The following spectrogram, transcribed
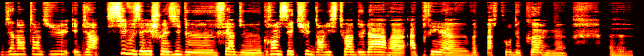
bien entendu, eh bien, si vous avez choisi de faire de grandes études dans l'histoire de l'art euh, après euh, votre parcours de com, euh,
